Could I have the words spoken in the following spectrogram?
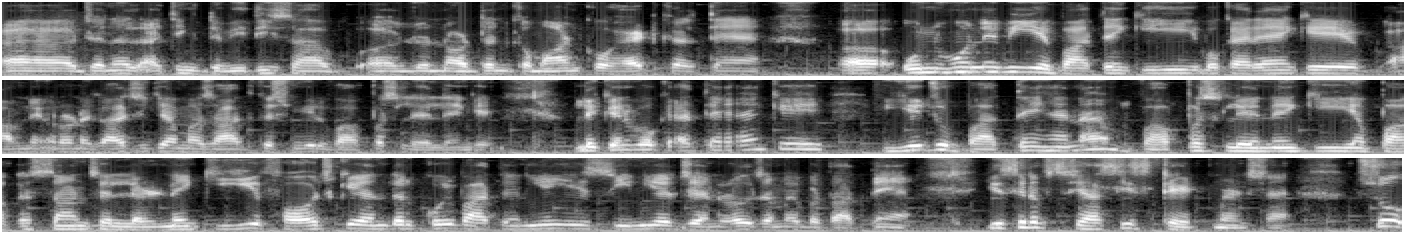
जनरल आई थिंक द्विवेदी साहब जो नॉर्दर्न कमांड को हेड करते हैं उन्होंने भी ये बातें की, वो कह रहे हैं कि हमने, उन्होंने कहा जी कि हम आज़ाद कश्मीर वापस ले लेंगे। लेकिन वो कहते हैं कि ये जो बातें हैं ना, वापस लेने की या पाकिस्तान से लड़ने की, ये फ़ौज के अंदर कोई बातें नहीं है, ये सीनियर जनरल्स हमें बताते हैं। ये सिर्फ़ सियासी स्टेटमेंट्स हैं। सो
